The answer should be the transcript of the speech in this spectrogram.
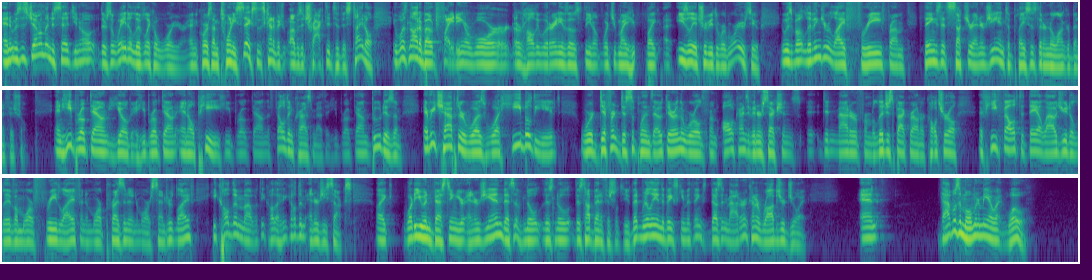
And it was this gentleman who said, you know, there's a way to live like a warrior. And of course, I'm 26, so it's kind of I was attracted to this title. It was not about fighting or war or, or Hollywood or any of those, you know, what you might like uh, easily attribute the word warrior to. It was about living your life free from things that suck your energy into places that are no longer beneficial. And he broke down yoga, he broke down NLP, he broke down the Feldenkrais method, he broke down Buddhism. Every chapter was what he believed were different disciplines out there in the world from all kinds of intersections. It didn't matter from religious background or cultural. If he felt that they allowed you to live a more free life and a more present and a more centered life, he called them uh, what they call I think he called them energy sucks. Like, what are you investing your energy in? That's of no, that's no, that's not beneficial to you. That really, in the big scheme of things, doesn't matter and kind of robs your joy. And that was a moment in me I went, whoa,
